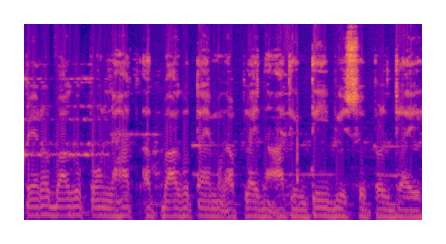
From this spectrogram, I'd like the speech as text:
Pero bago po ang lahat at bago tayo mag-apply ng ating Davis Super Dry,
